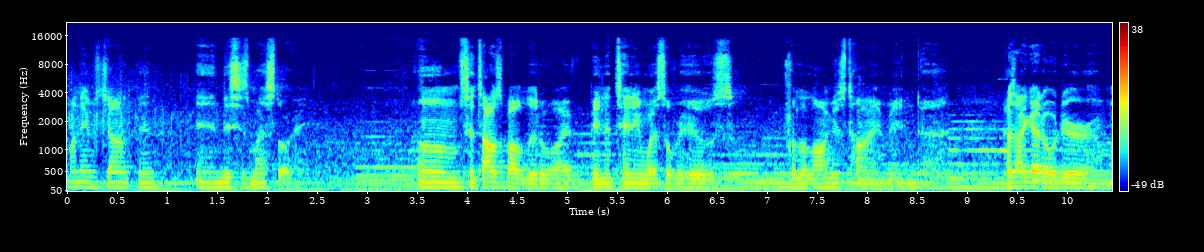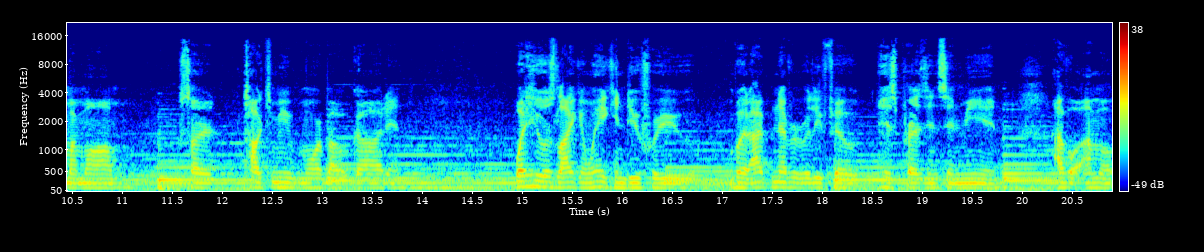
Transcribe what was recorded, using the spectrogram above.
My name is Jonathan, and this is my story. Um, since I was about little, I've been attending Westover Hills for the longest time, and uh, as I got older, my mom started talking to me more about God and what He was like and what He can do for you. But I've never really felt His presence in me, and I've, I'm a,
